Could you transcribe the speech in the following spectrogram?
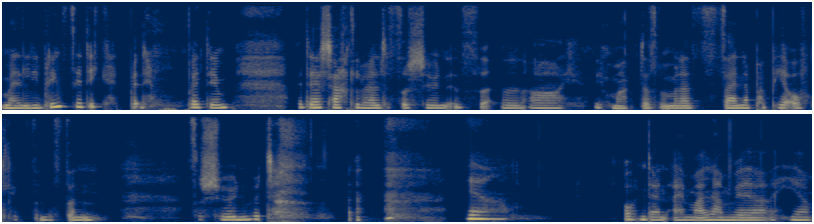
meine Lieblingstätigkeit bei dem, bei dem, bei der Schachtel, weil das so schön ist. Oh, ich, mag das, wenn man das Designerpapier aufklebt und es dann so schön wird. ja. Und dann einmal haben wir hier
